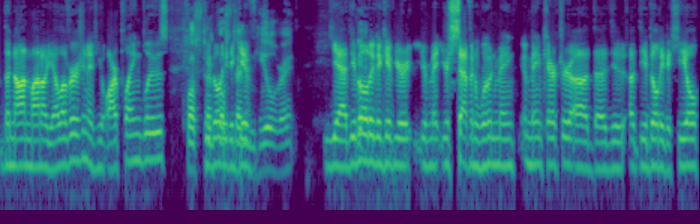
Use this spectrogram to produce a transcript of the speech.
the non mono yellow version. If you are playing blues, plus the ability plus to 10 give- heal, right? yeah, the ability to give your your your seven wound main main character uh, the the, uh, the ability to heal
